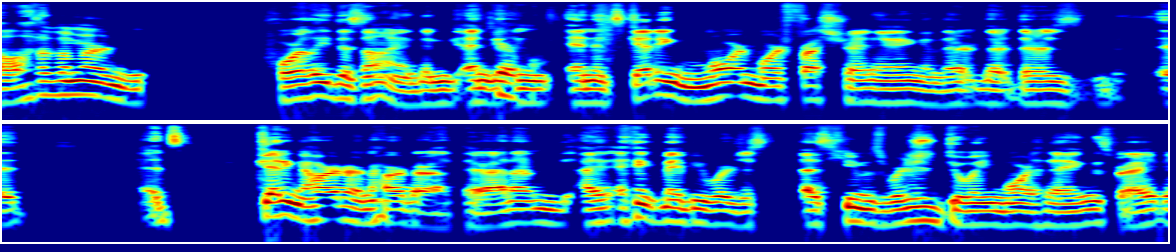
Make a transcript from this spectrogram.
a lot of them are poorly designed and, and, sure. and, and, it's getting more and more frustrating and there, there there's, it, it's getting harder and harder out there. And I'm, I, I think maybe we're just, as humans, we're just doing more things, right?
